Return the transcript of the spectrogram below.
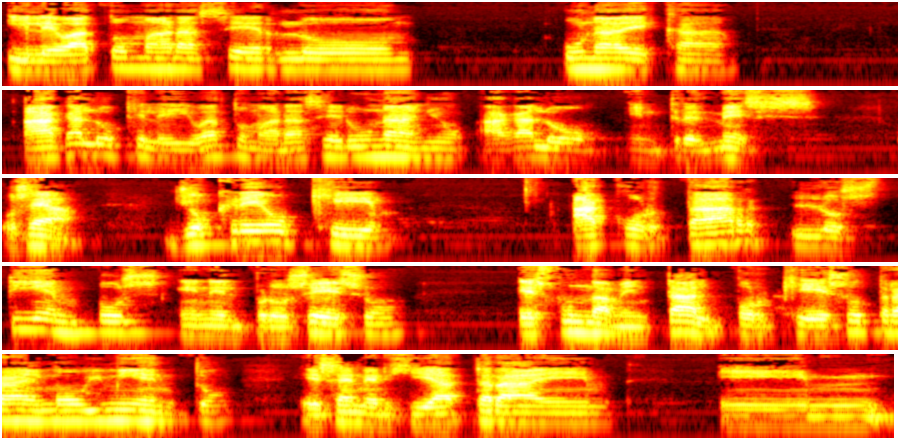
y le va a tomar hacerlo una década, haga lo que le iba a tomar hacer un año, hágalo en tres meses. O sea, yo creo que acortar los tiempos en el proceso es fundamental porque eso trae movimiento esa energía trae, em,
